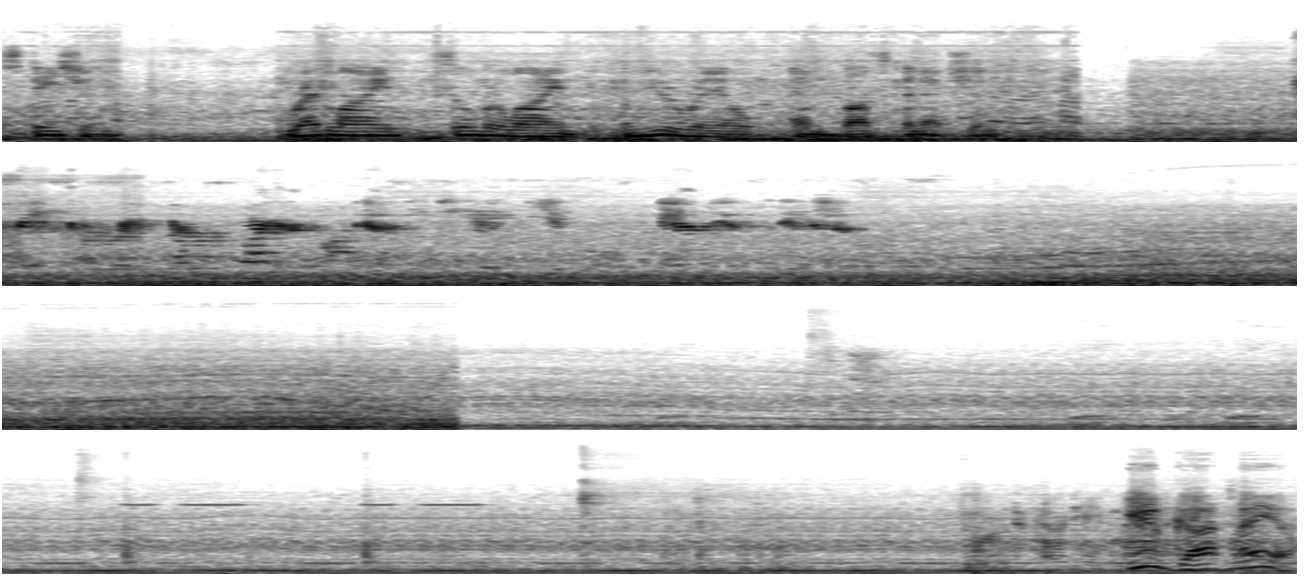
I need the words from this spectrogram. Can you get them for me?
Station. Red Line, Silver Line, commuter rail, and bus connection. Face coverings are required on MBTA vehicles and in stations. You've got mail.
